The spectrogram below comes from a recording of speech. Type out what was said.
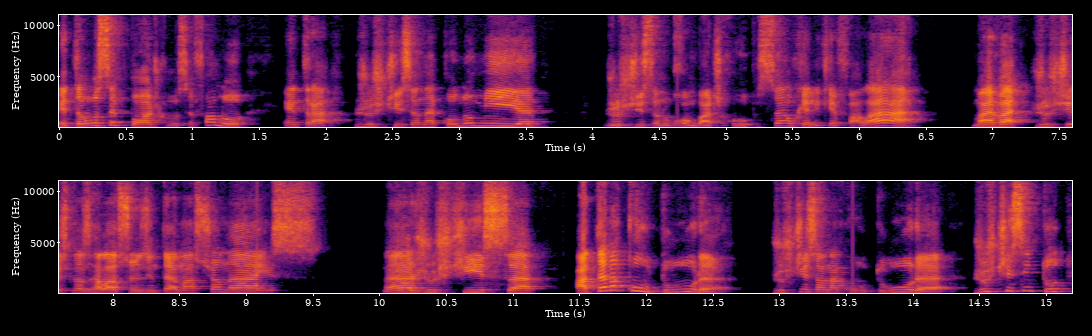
Então você pode, como você falou, entrar justiça na economia, justiça no combate à corrupção, que ele quer falar, mas vai justiça nas relações internacionais, né? justiça até na cultura, justiça na cultura, justiça em tudo.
